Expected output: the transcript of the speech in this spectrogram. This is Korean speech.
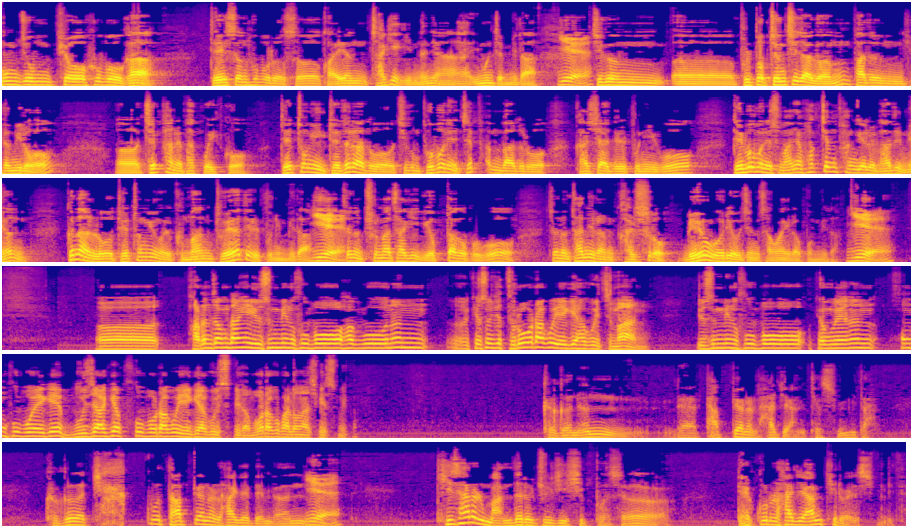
홍준표 후보가 대선 후보로서 과연 자격이 있느냐 이 문제입니다. 예. 지금 어, 불법 정치자금 받은 혐의로 어, 재판을 받고 있고 대통령이 되더라도 지금 법원에 재판받으러 가셔야 될 분이고 대법원에서 만약 확정 판결을 받으면 그날로 대통령을 그만둬야 될 분입니다. 예. 저는 출마 자격이 없다고 보고 저는 단일화는 갈수록 매우 어려워지는 상황이라고 봅니다. 예. 어, 바른정당의 유승민 후보하고는 어, 계속 이제 들어오라고 얘기하고 있지만 유승민 후보 경우에는 홍 후보에게 무자격 후보라고 얘기하고 있습니다. 뭐라고 반론하시겠습니까? 그거는 내 답변을 하지 않겠습니다. 그거 자꾸 답변을 하게 되면 예. 기사를 만들어 주지 싶어서 대꾸를 하지 않기로 했습니다.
